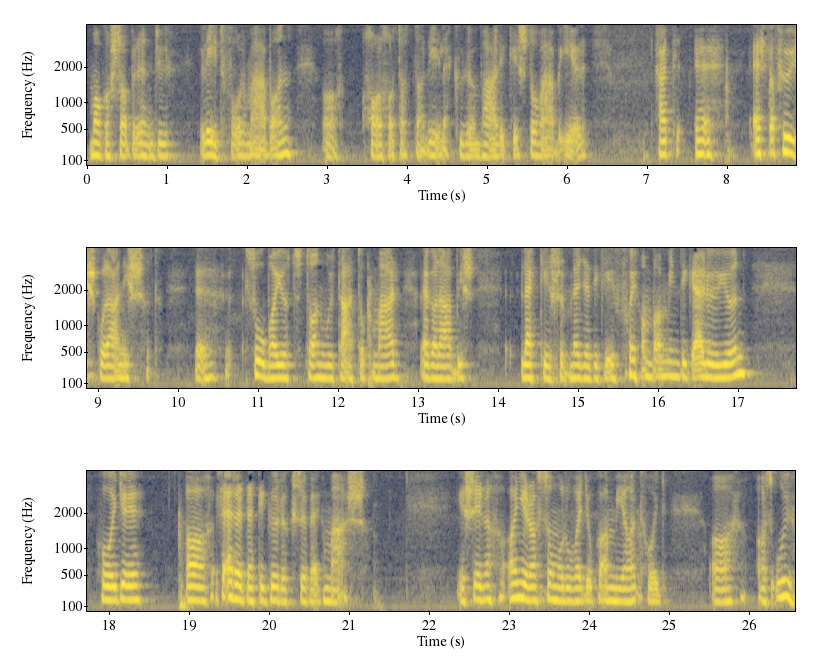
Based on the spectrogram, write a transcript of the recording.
magasabb rendű létformában, a halhatatlan lélek külön válik és tovább él. Hát eh, ezt a főiskolán is szóba jött, tanultátok már, legalábbis legkésőbb negyedik évfolyamban mindig előjön, hogy az eredeti görög szöveg más. És én annyira szomorú vagyok amiatt, hogy a, az új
